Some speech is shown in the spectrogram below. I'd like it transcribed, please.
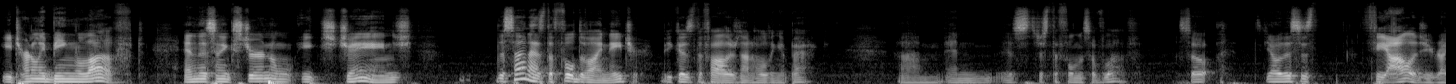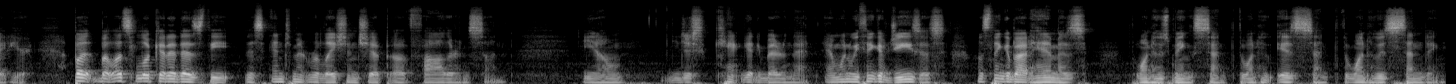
eternally being loved. And this external exchange, the Son has the full divine nature because the Father's not holding it back. Um, and it's just the fullness of love. So, you know, this is theology right here. But but let's look at it as the this intimate relationship of father and son. You know, you just can't get any better than that. And when we think of Jesus, let's think about him as the one who's being sent, the one who is sent, the one who is sending,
